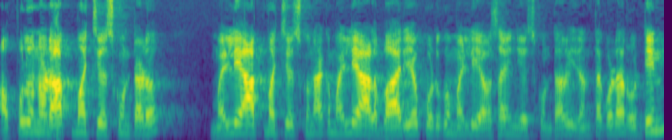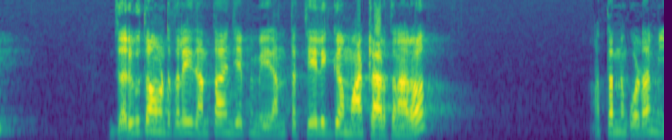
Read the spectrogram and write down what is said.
అప్పులున్నాడు ఆత్మహత్య చేసుకుంటాడో మళ్ళీ ఆత్మహత్య చేసుకున్నాక మళ్ళీ వాళ్ళ భార్య కొడుకు మళ్ళీ వ్యవసాయం చేసుకుంటారు ఇదంతా కూడా రొటీన్ జరుగుతూ ఉంటుందిలే ఇదంతా అని చెప్పి మీరంతా తేలిగ్గా మాట్లాడుతున్నారో అతను కూడా మీ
